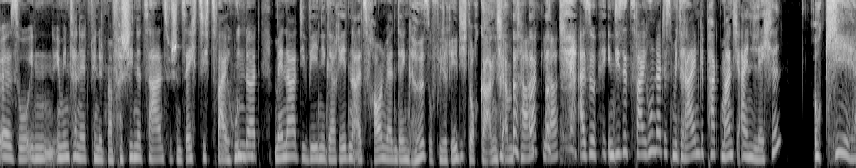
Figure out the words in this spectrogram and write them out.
äh, so in, im Internet findet man verschiedene Zahlen zwischen 60, 200. Mhm. Männer, die weniger reden als Frauen, werden denken, so viel rede ich doch gar nicht am Tag. ja. Also in diese 200 ist mit reingepackt manch ein Lächeln. Okay.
